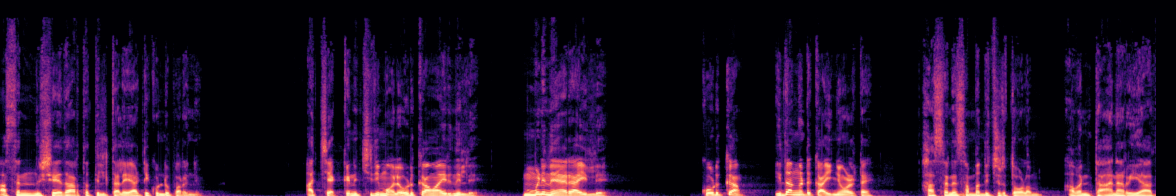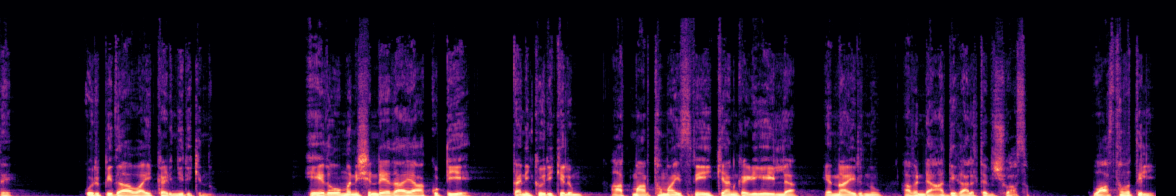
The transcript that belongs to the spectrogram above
അസൻ നിഷേധാർത്ഥത്തിൽ തലയാട്ടിക്കൊണ്ട് പറഞ്ഞു. ആ ചെക്കന് ഇച്ചിരി മുല കൊടുക്കാമായിരുന്നില്ലേ? ഇമ്മിണി നേരായില്ലേ? കൊടുക്കാം. ഇതങ്ങോട്ട് കഴിഞ്ഞോളട്ടെ. ഹസനെ സംബന്ധിച്ചിടത്തോളം അവൻ താനറിയാതെ ഒരു പിതാവായി കഴിഞ്ഞിരിക്കുന്നു. ഏതോ മനുഷ്യന്റേതായ ആ കുട്ടിയെ തനിക്കൊരിക്കലും ആത്മാർത്ഥമായി സ്നേഹിക്കാൻ കഴിയുകയില്ല എന്നായിരുന്നു അവന്റെ ആദ്യകാലത്തെ വിശ്വാസം. വാസ്തവത്തിൽ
